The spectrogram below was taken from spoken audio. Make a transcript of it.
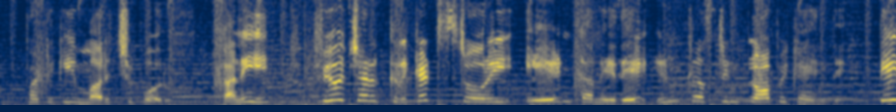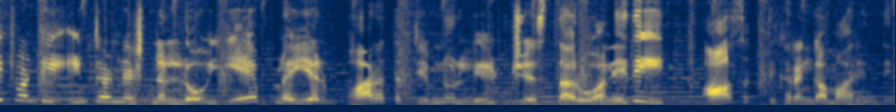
ఎప్పటికీ మర్చిపోరు. కానీ ఫ్యూచర్ క్రికెట్ స్టోరీ ఏంటనేదే ఇంట్రెస్టింగ్ టాపిక్ అయింది. టీ ట్వంటీ ఇంటర్నేషనల్లో ఏ ప్లేయర్ భారత టీంను లీడ్ చేస్తారు అనేది ఆసక్తికరంగా మారింది.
